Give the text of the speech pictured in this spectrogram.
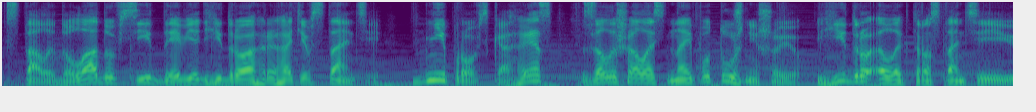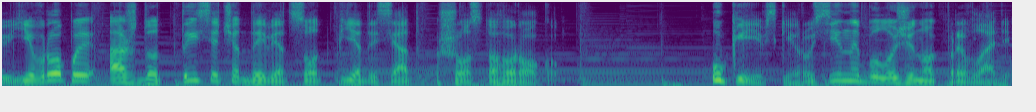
стали до ладу всі 9 гідроагрегатів станції. Дніпровська ГЕС залишалась найпотужнішою гідроелектростанцією Європи аж до 1956 року. У Київській Русі не було жінок при владі.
